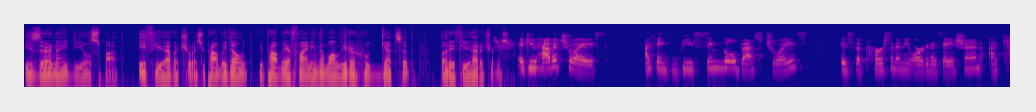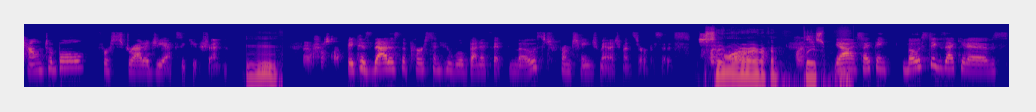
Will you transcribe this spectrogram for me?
Is there an ideal spot if you have a choice. You probably don't. You probably are finding the one leader who gets it. But if you had a choice, if you have a choice, I think the single best choice is the person in the organization accountable for strategy execution. Mm. Interesting. Because that is the person who will benefit most from change management services. Say more, Erica, please. Yeah, so I think most executives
